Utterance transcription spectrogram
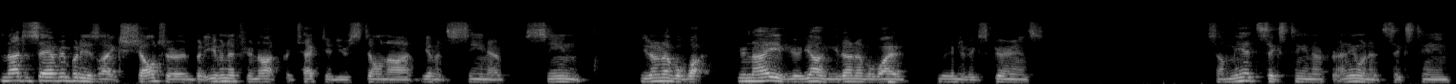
Not to say everybody is like sheltered, but even if you're not protected, you're still not. You haven't seen a seen. You don't have a. You're naive. You're young. You don't have a wide range of experience. So me at 16, or for anyone at 16,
